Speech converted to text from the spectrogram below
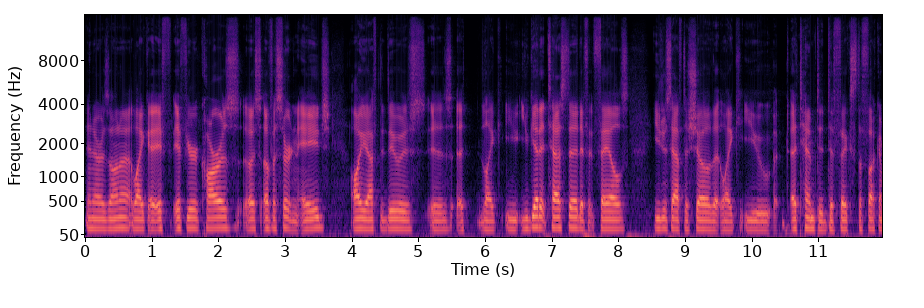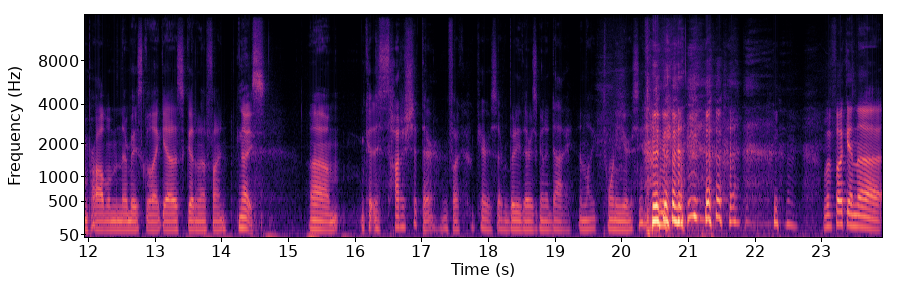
in Arizona. Like if if your car is uh, of a certain age, all you have to do is is uh, like you, you get it tested. If it fails, you just have to show that like you attempted to fix the fucking problem, and they're basically like, yeah, that's good enough, fine. Nice. Um, because it's hot as shit there. And fuck, who cares? Everybody there is gonna die in like 20 years. You know I mean? but fucking, uh,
